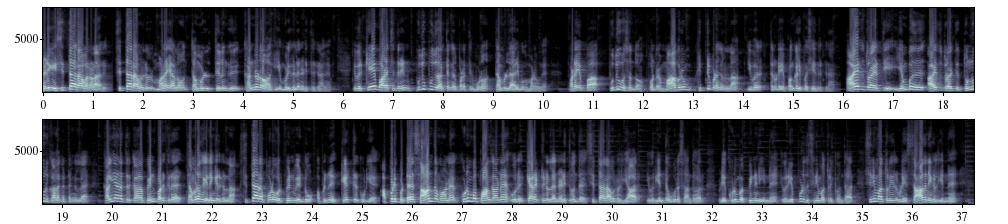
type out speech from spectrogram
நடிகை சித்தாரா வரலாறு. சித்தாரா அவர்கள் மலையாளம் தமிழ் தெலுங்கு கன்னடம் ஆகிய மொழிகளில் நடித்திருக்கிறாங்க. இவர் கே. பாலச்சந்திரன் புது புது அர்த்தங்கள் படத்தின் மூலம் தமிழில் அறிமுகமானவங்க. படையப்பா புது வசந்தம் போன்ற மாபெரும் ஹிட்டு படங்கள் எல்லாம் இவர் தன்னுடைய பங்களிப்பை செய்திருக்கிறார். ஆயிரத்தி தொள்ளாயிரத்தி எண்பது ஆயிரத்தி தொள்ளாயிரத்தி தொண்ணூறு காலகட்டங்களில் கல்யாணத்திற்காக பெண் பார்க்கிற தமிழக இளைஞர்கள்லாம் சித்தாரை போல ஒரு பெண் வேண்டும் அப்படின்னு கேட்கக்கூடிய அப்படிப்பட்ட சாந்தமான குடும்ப பாங்கான ஒரு கேரக்டர்களில் நடித்து வந்த சித்தாரா அவர்கள் யார்? இவர் எந்த ஊரை சார்ந்தவர்? இவருடைய குடும்ப பின்னணி என்ன? இவர் எப்பொழுது சினிமா துறைக்கு வந்தார்? சினிமா துறையில் இவருடைய சாதனைகள் என்ன?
